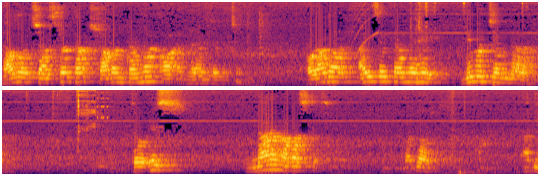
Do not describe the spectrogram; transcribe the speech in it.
भागवत शास्त्र का श्रावण करना और अध्ययन करना चाहिए। और अगर ऐसे करने हैं विमोचन नारा। तो इस नारा अवस्थ मतलब अभी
